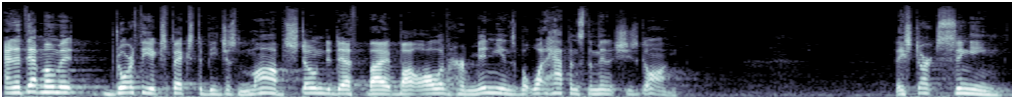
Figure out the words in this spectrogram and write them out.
and at that moment, Dorothy expects to be just mobbed, stoned to death by, by all of her minions. But what happens the minute she's gone? They start singing,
